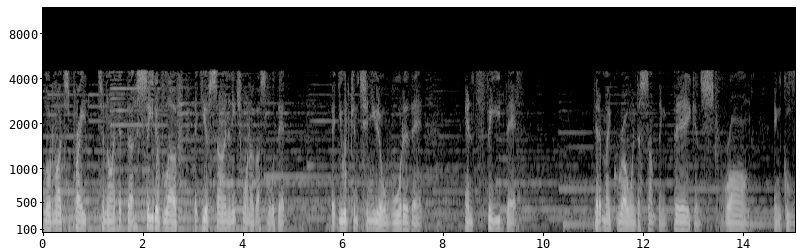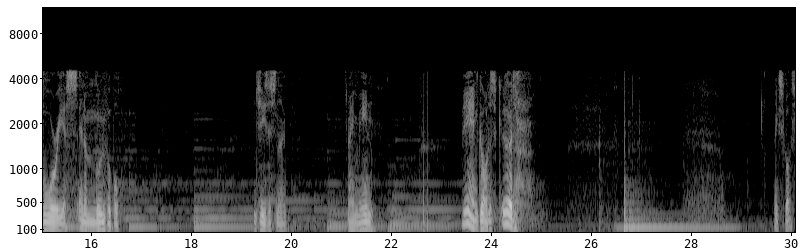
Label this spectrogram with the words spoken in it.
Lord, and I just pray tonight that the seed of love that you have sown in each one of us, Lord, that, that you would continue to water that and feed that, that it may grow into something big and strong and glorious and immovable. In Jesus' name. Amen. Man, God is good. Thanks, guys.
